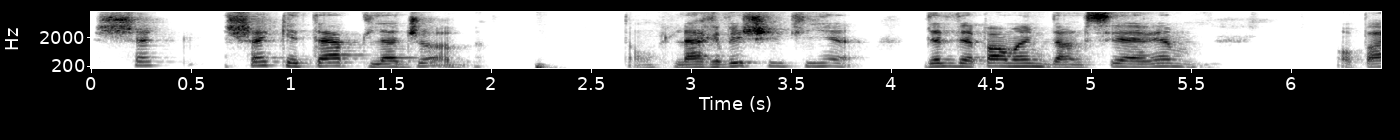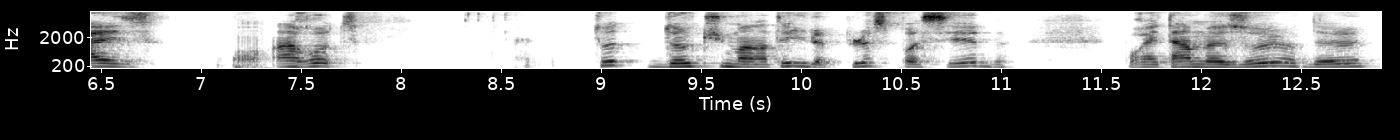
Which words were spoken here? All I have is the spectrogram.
chaque, chaque étape de la job. Donc, l'arrivée chez le client, dès le départ, même dans le CRM, on pèse en route. Tout documenter le plus possible pour être en mesure de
